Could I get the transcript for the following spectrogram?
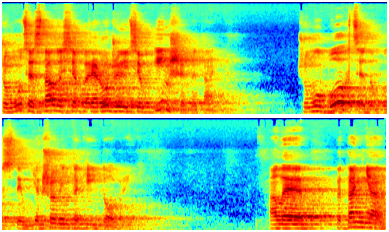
чому це сталося, перероджується в інше питання. Чому Бог це допустив, якщо Він такий добрий? Але питання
